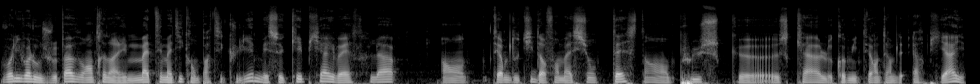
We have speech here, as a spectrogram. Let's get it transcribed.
voilà, voilà, je ne veux pas rentrer dans les mathématiques en particulier, mais ce KPI va être là en termes d'outils d'information test, hein, en plus que ce qu'a le comité en termes de RPI.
